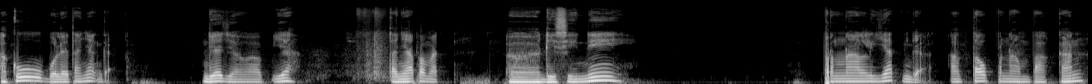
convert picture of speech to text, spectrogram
Aku boleh tanya nggak? Dia jawab, iya. Tanya apa, Mat? E, di sini pernah lihat nggak atau penampakan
